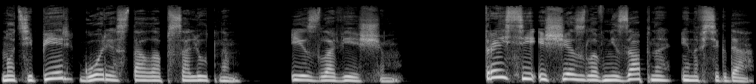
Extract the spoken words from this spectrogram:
Но теперь горе стало абсолютным и зловещим. Трейси исчезла внезапно и навсегда.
